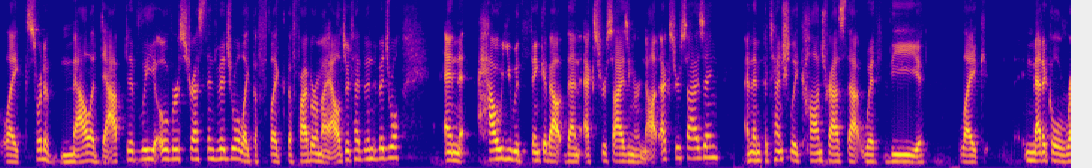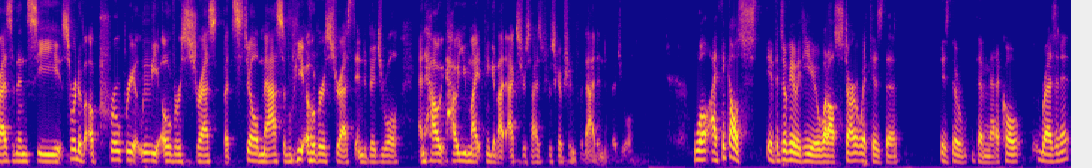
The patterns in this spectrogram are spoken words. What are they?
like sort of maladaptively overstressed individual, like the like the fibromyalgia type of individual, and how you would think about them exercising or not exercising, and then potentially contrast that with the like medical residency sort of appropriately overstressed but still massively overstressed individual and how, how you might think about exercise prescription for that individual. Well i think i'll if it's okay with you what i'll start with is the is the the medical resident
